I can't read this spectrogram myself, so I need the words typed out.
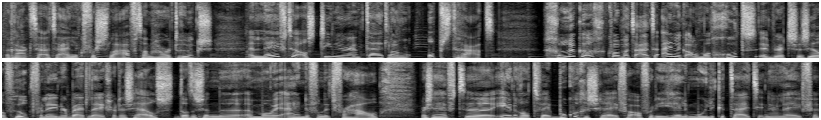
raakte uiteindelijk verslaafd aan harddrugs en leefde als tiener een tijd lang op straat. Gelukkig kwam het uiteindelijk allemaal goed en werd ze zelf hulpverlener bij het leger des Heils. Dat is een, eh, een mooi einde van dit verhaal. Maar ze heeft eh, eerder al twee boeken geschreven over die hele moeilijke tijd in haar leven.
